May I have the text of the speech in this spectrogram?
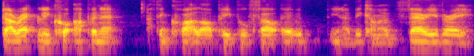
directly caught up in it, I think quite a lot of people felt it would, you know, become a very, very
